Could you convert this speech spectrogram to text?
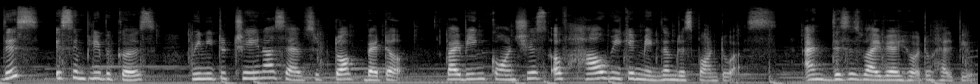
This is simply because we need to train ourselves to talk better by being conscious of how we can make them respond to us. And this is why we are here to help you.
